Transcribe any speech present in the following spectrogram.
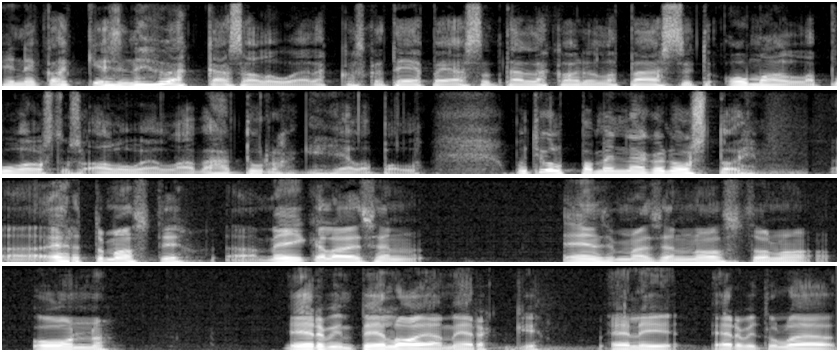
ennen kaikkea sinne hyökkäysalueelle, koska TPS on tällä kaudella päässyt omalla puolustusalueellaan vähän turhankin helpolla. Mutta Julppa, mennäänkö nostoihin? Ehdottomasti. Meikäläisen ensimmäisen noston on Ervin pelaajamerkki. Eli Ervi tulee,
